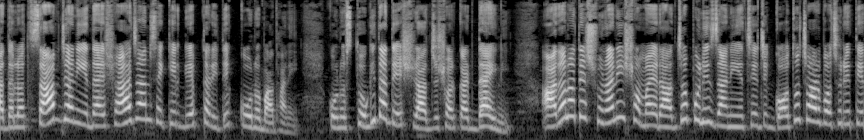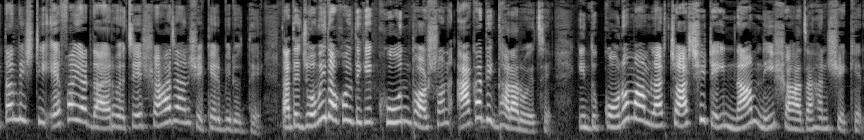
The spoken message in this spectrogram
আদালত সাফ জানিয়ে দেয়, শাহজাহান শেখের গ্রেপ্তারিতে কোনো বাধা নেই। কোনো স্থগিতাদেশ রাজ্য সরকার দেয়নি। আদালতের শুনানির সময় রাজ্য পুলিশ জানিয়েছে যে, গত চার বছরে তেতাল্লিশটি এফআইআর দায়ের হয়েছে শাহজাহান শেখের বিরুদ্ধে। তাতে জমি দখল থেকে খুন, ধর্ষণ, একাধিক ধারা রয়েছে। কিন্তু কোনো মামলার চার্জশিটেই নাম নেই শাহজাহান শেখের।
